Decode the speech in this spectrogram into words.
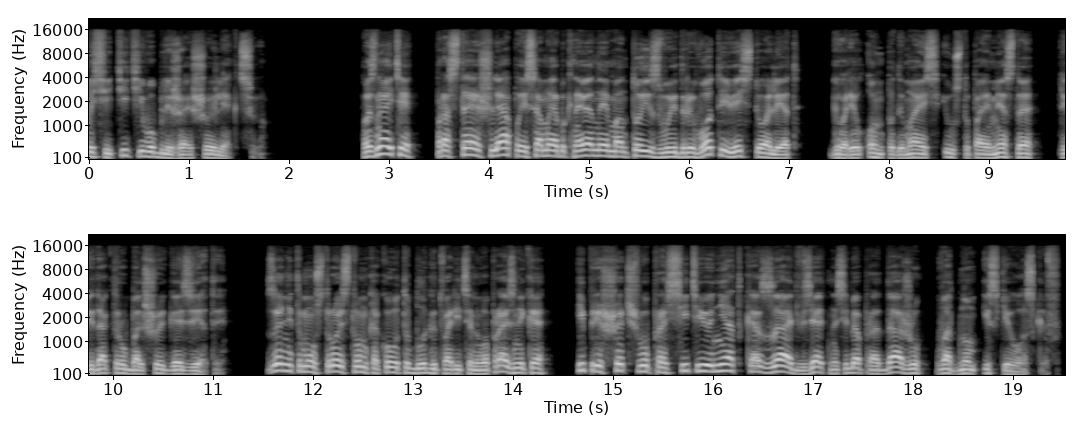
посетить его ближайшую лекцию. «Вы знаете, простая шляпа и самое обыкновенное манто из выдры – вот и весь туалет», – говорил он, подымаясь и уступая место редактору большой газеты, занятому устройством какого-то благотворительного праздника и пришедшего просить ее не отказать взять на себя продажу в одном из киосков.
